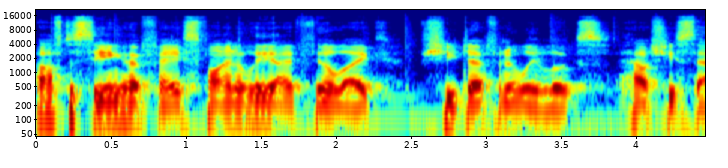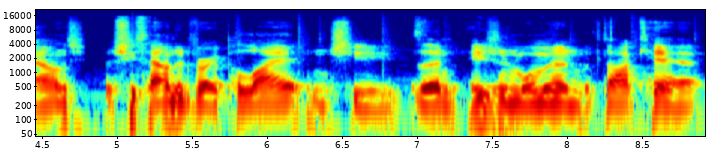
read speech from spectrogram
After seeing her face finally, I feel like she definitely looks how she sounds. She sounded very polite and she is an Asian woman with dark hair,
